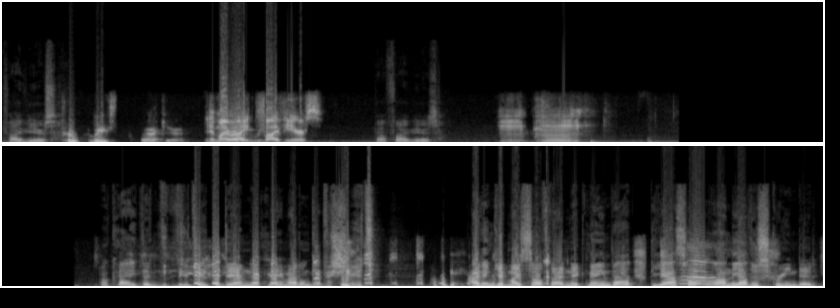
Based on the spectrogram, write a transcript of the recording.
Five years, Premier League's not back yet. Am I right? Five years? about five years. hmm Okay, then you take the damn nickname. I don't give a shit. I didn't give myself that nickname. That the asshole on the other screen did.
